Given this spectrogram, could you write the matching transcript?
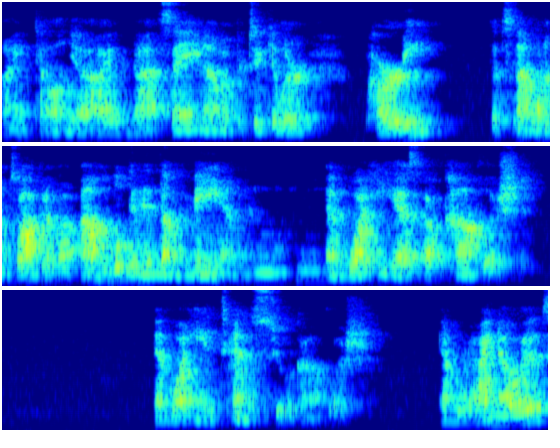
I ain't telling you, I'm not saying I'm a particular party. That's not what I'm talking about. I'm looking at the man Mm-hmm. and what he has accomplished and what he intends to accomplish. And what I know is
